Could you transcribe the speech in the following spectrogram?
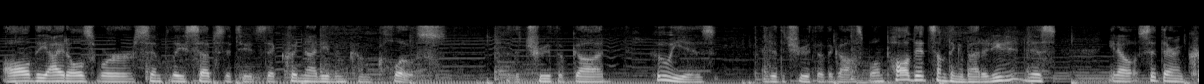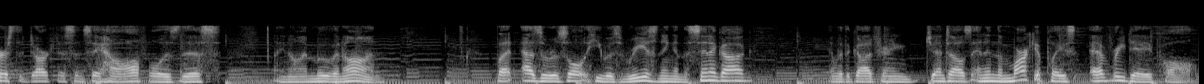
All the idols were simply substitutes that could not even come close to the truth of God, who He is, and to the truth of the gospel. And Paul did something about it. He didn't just, you know, sit there and curse the darkness and say, How awful is this? You know, I'm moving on. But as a result, he was reasoning in the synagogue and with the God fearing Gentiles. And in the marketplace, every day, Paul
